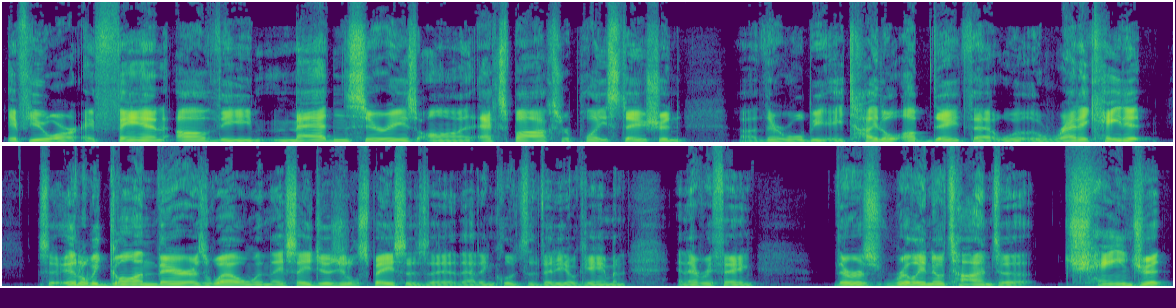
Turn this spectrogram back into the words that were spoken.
If you are a fan of the Madden series on Xbox or PlayStation, uh, there will be a title update that will eradicate it. So it'll be gone there as well. When they say digital spaces, that, that includes the video game and, and everything. There's really no time to change it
